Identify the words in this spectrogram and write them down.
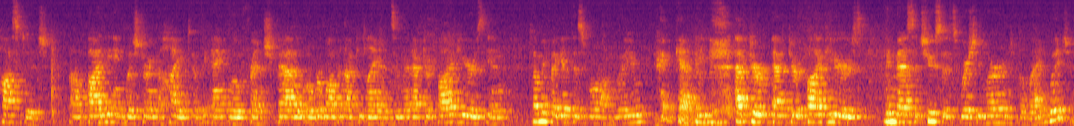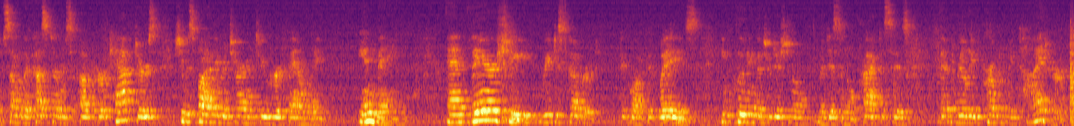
hostage uh, by the English during the height of the Anglo-French battle over Wabanaki lands. And then after five years in Tell me if I get this wrong, will you, Kathy? After, after five years in Massachusetts, where she learned the language and some of the customs of her captors, she was finally returned to her family in Maine. And there she rediscovered the Pigwacket ways, including the traditional medicinal practices that really permanently tied her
